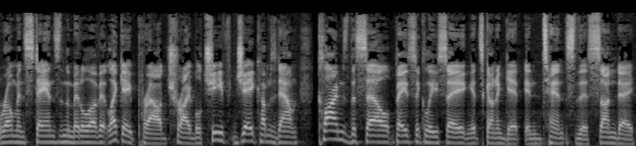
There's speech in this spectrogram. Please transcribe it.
Roman stands in the middle of it like a proud tribal chief. Jey comes down, climbs the cell, basically saying it's going to get intense this Sunday.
